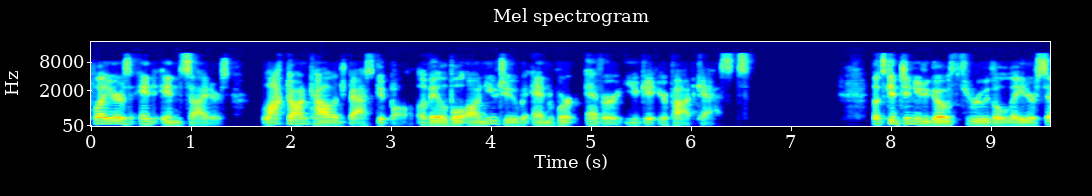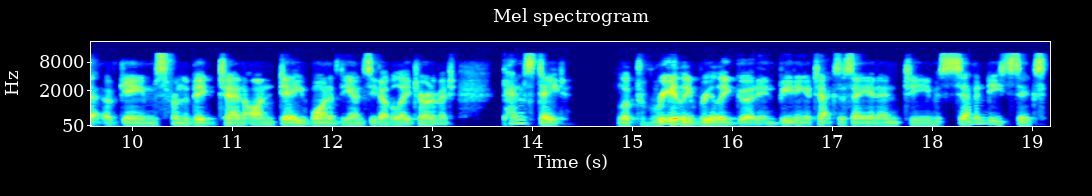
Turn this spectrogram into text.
players, and insiders. Locked On College Basketball, available on YouTube and wherever you get your podcasts. Let's continue to go through the later set of games from the Big Ten on day one of the NCAA tournament. Penn State looked really, really good in beating a Texas A&M team 76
